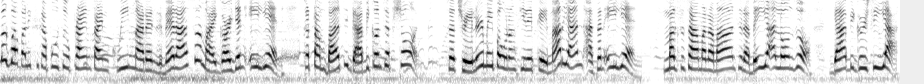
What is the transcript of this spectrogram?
Magbabalik si Kapuso primetime Queen Maren Rivera sa My Guardian Alien. Katambal si Gabby Concepcion. Sa trailer may paunang silip kay Marian as an alien. Magsasama naman sina Bea Alonzo, Gabby Garcia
